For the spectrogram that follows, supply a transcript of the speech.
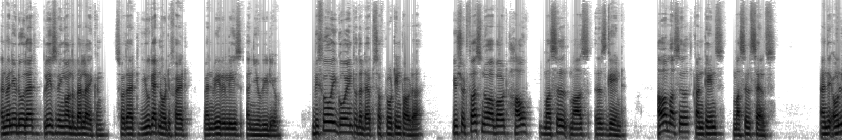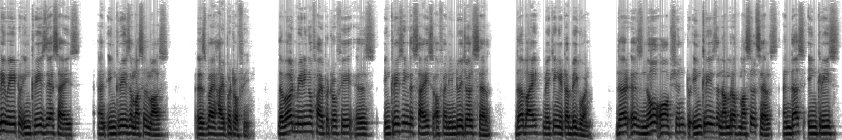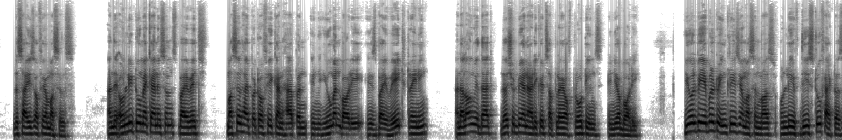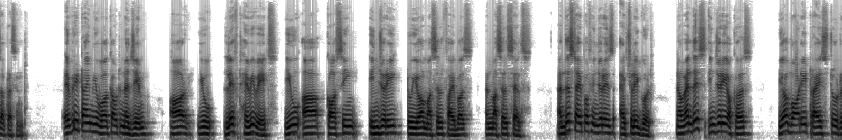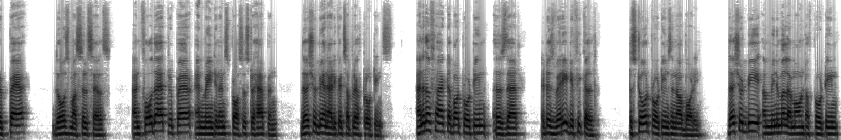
And when you do that, please ring on the bell icon so that you get notified when we release a new video. Before we go into the depths of protein powder, you should first know about how muscle mass is gained. Our muscle contains muscle cells, and the only way to increase their size and increase the muscle mass is by hypertrophy. The word meaning of hypertrophy is increasing the size of an individual cell, thereby making it a big one. There is no option to increase the number of muscle cells and thus increase the size of your muscles. And the only two mechanisms by which muscle hypertrophy can happen in human body is by weight training and along with that there should be an adequate supply of proteins in your body. You will be able to increase your muscle mass only if these two factors are present. Every time you work out in a gym or you lift heavy weights, you are causing injury to your muscle fibers and muscle cells. And this type of injury is actually good. Now, when this injury occurs, your body tries to repair those muscle cells, and for that repair and maintenance process to happen, there should be an adequate supply of proteins. Another fact about protein is that it is very difficult to store proteins in our body. There should be a minimal amount of protein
